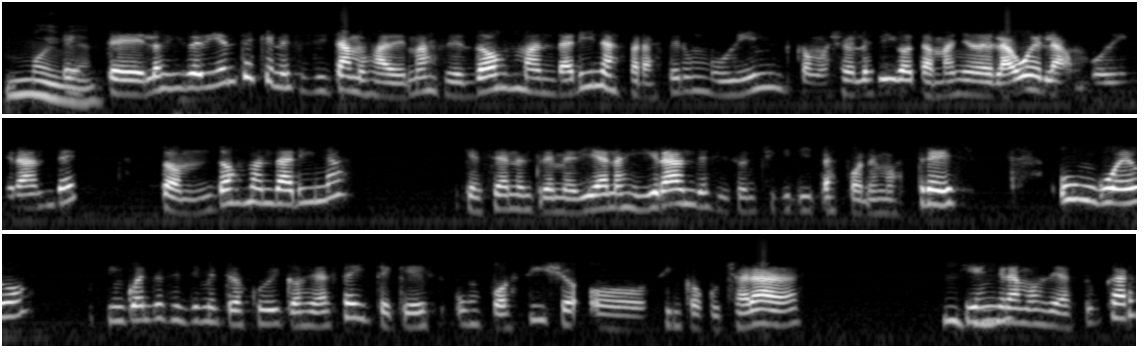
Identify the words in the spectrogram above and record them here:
Muy bien. Este, los ingredientes que necesitamos, además de dos mandarinas para hacer un budín, como yo les digo, tamaño de la abuela, un budín grande, son dos mandarinas, que sean entre medianas y grandes, si son chiquititas ponemos tres, un huevo, 50 centímetros cúbicos de aceite, que es un pocillo o cinco cucharadas, 100 gramos de azúcar,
